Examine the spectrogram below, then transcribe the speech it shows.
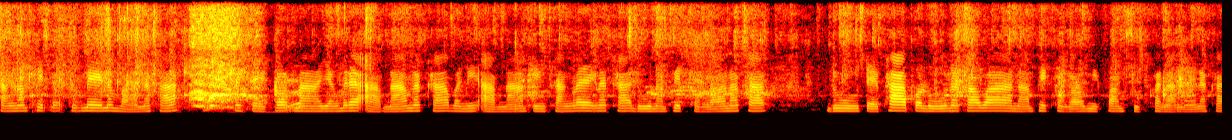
ทั้งน้ำเพชรและคุณแม่น้ำหวานนะคะตั้งแต่คลอดมายังไม่ได้อาบน้ำนะคะ วันนี้อาบน้ำเป็นครั้งแรกนะคะ ดูน้ำเพชรของเรานะคะ ดูแต่ภาพก็รู้นะคะว่าน้ำเพชรของเรามีความสุขขนาดไหนนะคะ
